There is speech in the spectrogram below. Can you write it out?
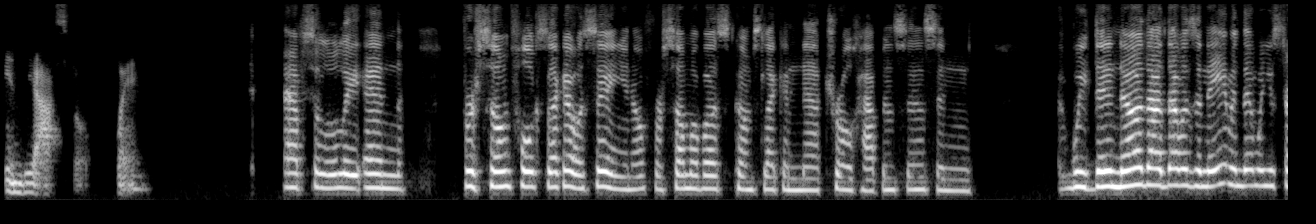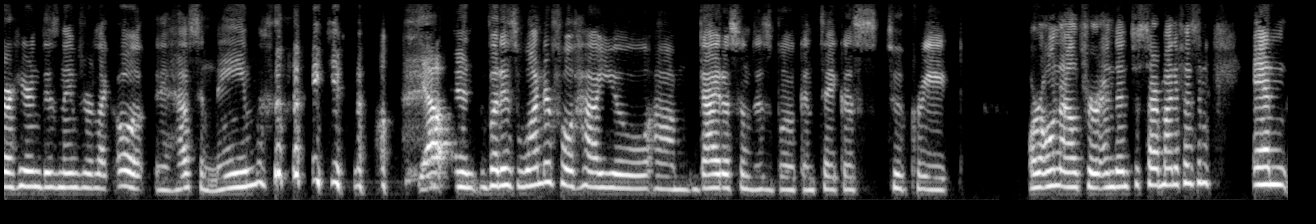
in the astral plane. Absolutely. And for some folks, like I was saying, you know, for some of us comes like a natural happenstance and we didn't know that that was a name and then when you start hearing these names you're like oh it has a name you know? Yeah and but it's wonderful how you um, guide us on this book and take us to create our own altar and then to start manifesting. And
